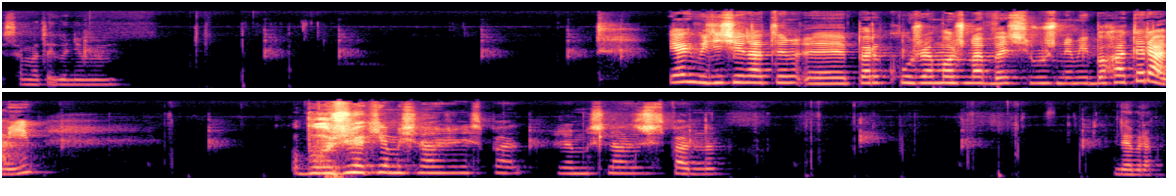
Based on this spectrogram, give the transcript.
sama tego nie wiem. Jak widzicie na tym y, parkurze można być różnymi bohaterami. O Boże, jak ja myślałam, że nie spadnę. Że myślałam, że spadnę. Dobra.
